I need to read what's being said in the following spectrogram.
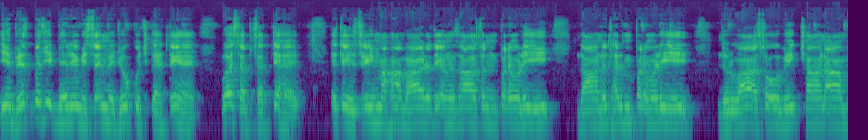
ये भीष्म जी मेरे विषय में जो कुछ कहते हैं, वह सब सत्य है। इति श्री महाभारत अनुशासन परमढ़ि दान धर्म परमढ़ि, दुर्वासो भिक्षा नाम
